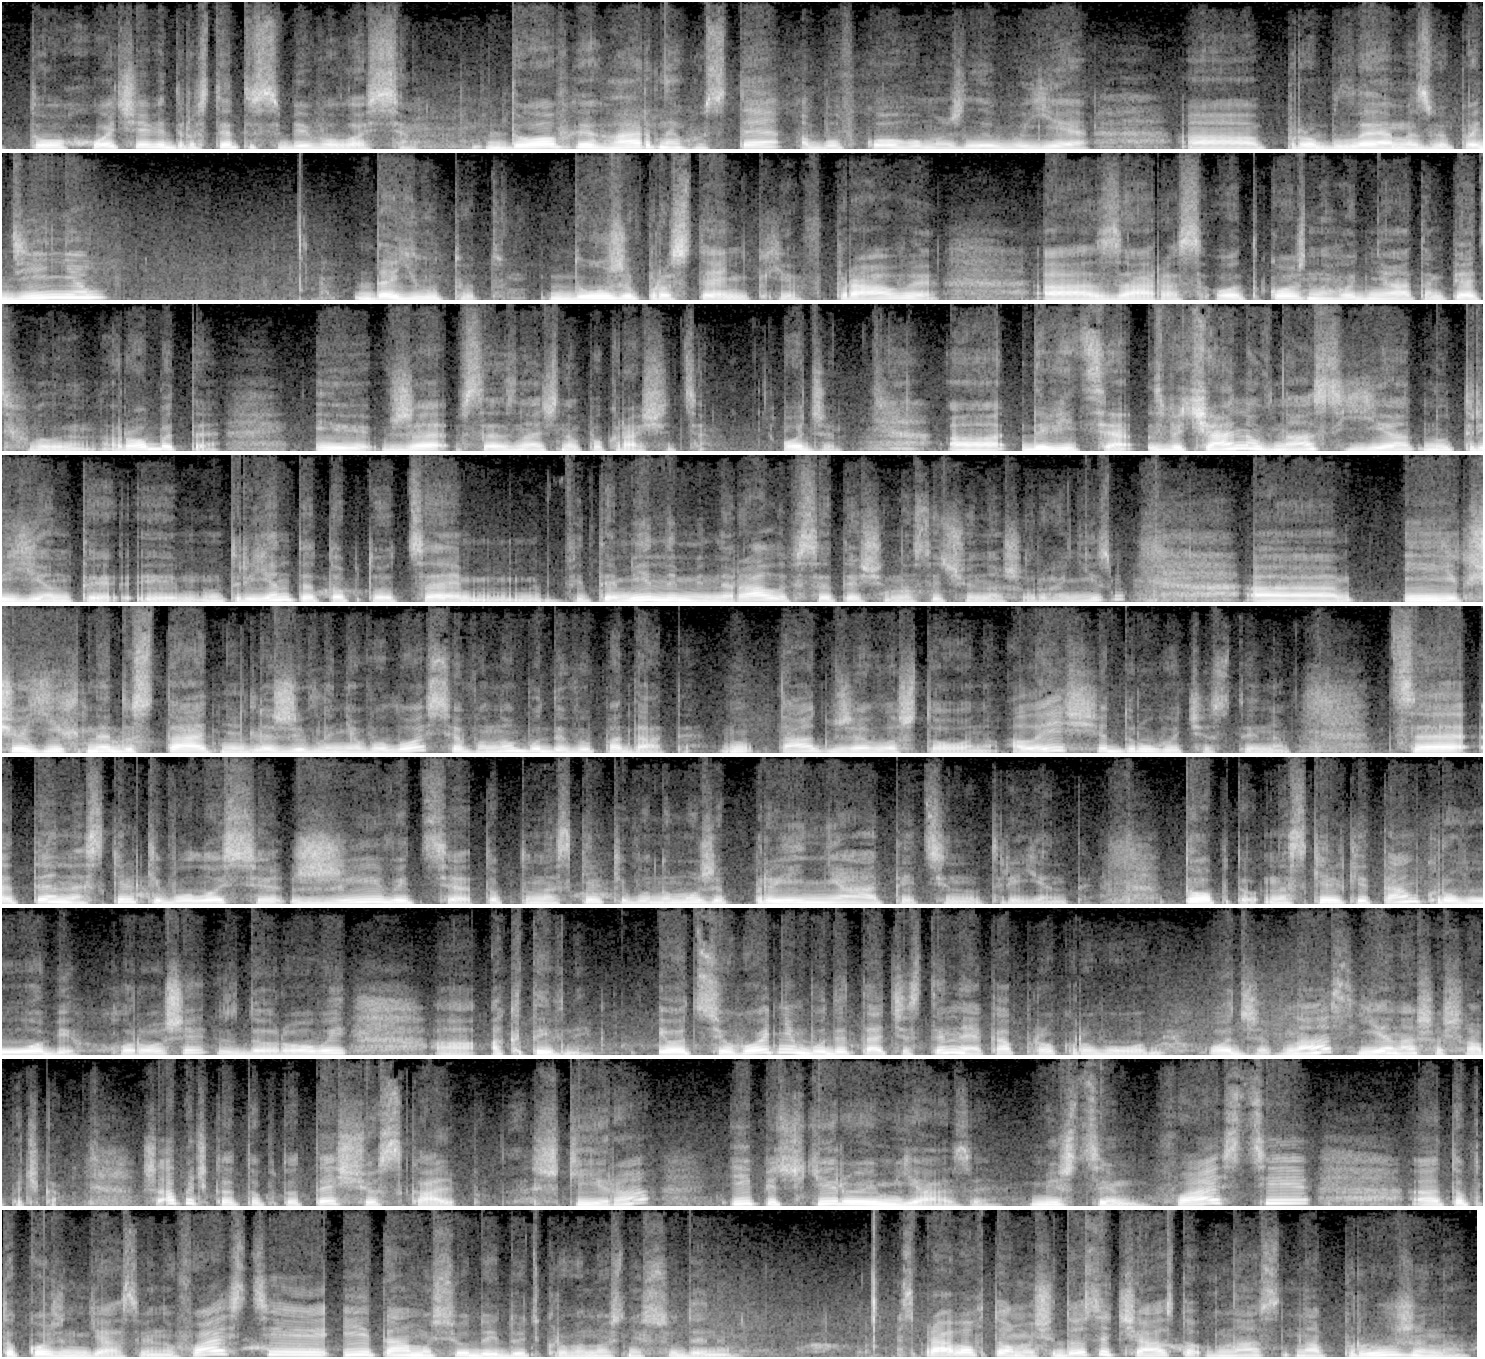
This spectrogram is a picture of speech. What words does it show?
хто хоче відростити собі волосся. Довге, гарне, густе, або в кого, можливо, є а, проблеми з випадінням. Даю тут дуже простенькі вправи а, зараз. От кожного дня там 5 хвилин робите, і вже все значно покращиться. Отже, дивіться, звичайно, в нас є нутрієнти. І Нутрієнти, тобто це вітаміни, мінерали, все те, що насичує наш організм. А, І якщо їх недостатньо для живлення волосся, воно буде випадати. Ну так вже влаштовано. Але є ще друга частина це те, наскільки волосся живиться, тобто наскільки воно може прийняти ці нутрієнти. Тобто, наскільки там кровообіг хороший, здоровий, активний. І от сьогодні буде та частина, яка про кровообіг. Отже, в нас є наша шапочка. Шапочка, тобто те, що скальп, шкіра і під шкірою м'язи. Між цим фасції, е, тобто кожен м'яз він у фасції, і там усюди йдуть кровоносні судини. Справа в тому, що досить часто в нас напружена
